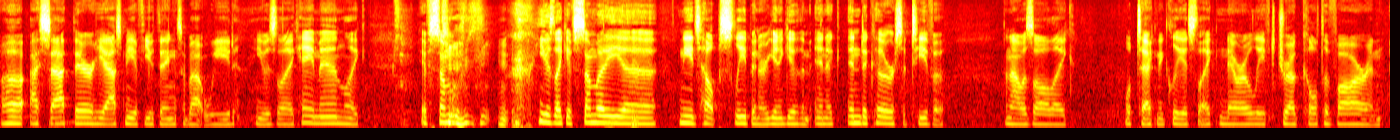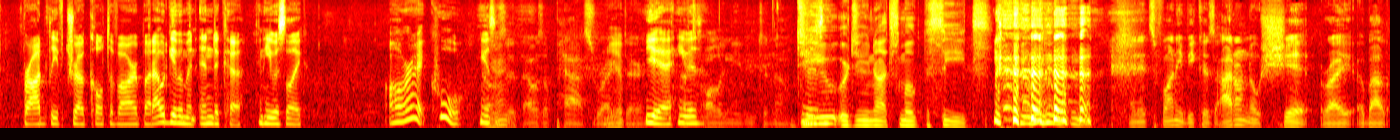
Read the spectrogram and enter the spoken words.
Uh, I sat there. He asked me a few things about weed. He was like, "Hey, man, like, if some," he was like, "If somebody uh, needs help sleeping, are you gonna give them indica or sativa?" And I was all like, "Well, technically, it's like narrow-leaf drug cultivar and broadleaf drug cultivar, but I would give him an indica." And he was like, "All right, cool." He was, That was, a, that was a pass right Yep. there. Yeah, he That's was- all I needed to know. Do you or do you not smoke the seeds? And it's funny because I don't know shit right about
